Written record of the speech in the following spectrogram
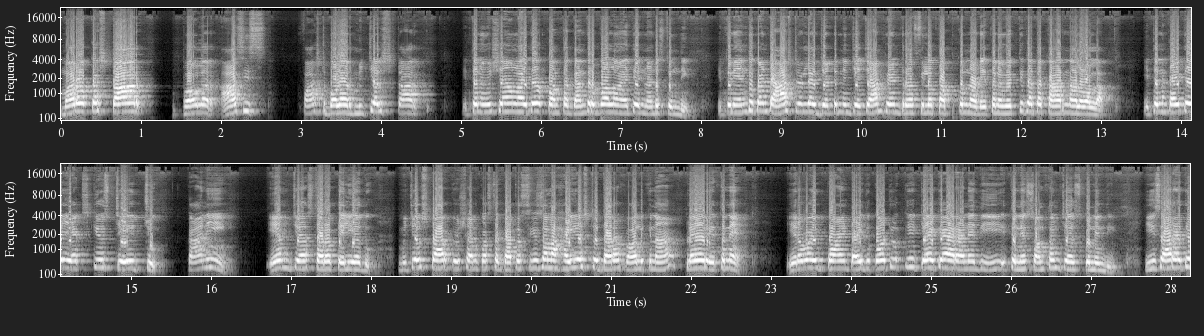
మరొక star bowler Aussies fast bowler Mitchell Starc. ఇతని విషయంలో అయితే కొంత గందరగోళం అయితే నడుస్తుంది. ఇతను ఎందుకంటే ఆస్ట్రేలియా జట్టు నుంచి ఛాంపియన్ ట్రోఫీలో తప్పుకున్నాడు. ఇతని వ్యక్తిగత కారణాల వల్ల ఇతనికైతే ఎక్స్క్యూజ్ చేయొచ్చు. కానీ ఏం చేస్తారో తెలియదు. మిచెల్ స్టార్క్ విషయానికి వస్తే గత సీజన్లో హైయెస్ట్ ధర పలికిన ప్లేయర్ ఇతనే. ఇరవై పాయింట్ ఐదు కోట్లకి కేకేఆర్ అనేది ఇతని సొంతం చేసుకునింది. ఈసారి అయితే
